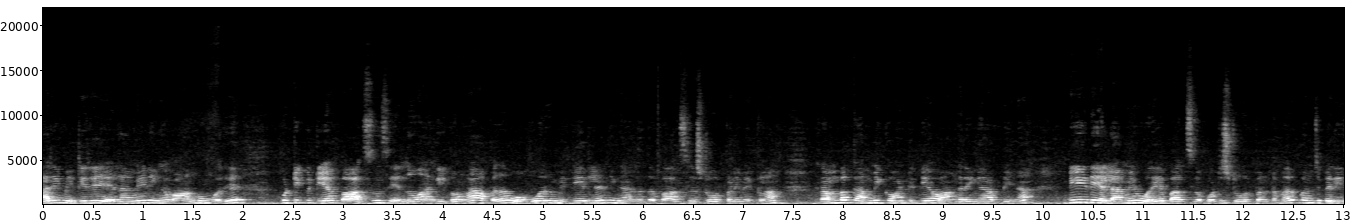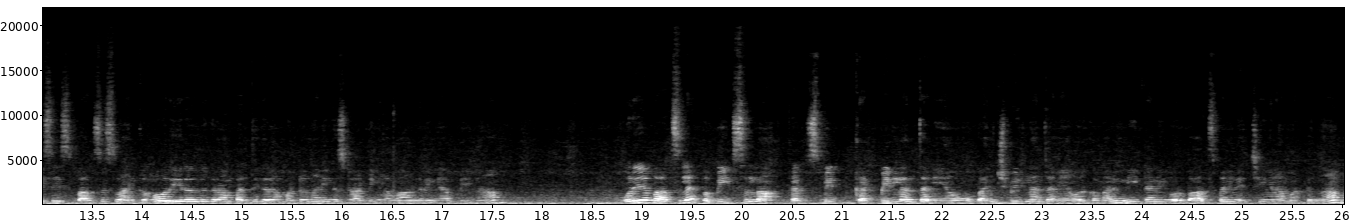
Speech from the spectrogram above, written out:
ஆரி மெட்டீரியல் எல்லாமே நீங்கள் வாங்கும்போது குட்டி குட்டியாக பாக்ஸும் சேர்ந்து வாங்கிக்கோங்க. அப்போ தான் ஒவ்வொரு மெட்டீரியலும் நீங்கள் அந்தந்த பாக்ஸில் ஸ்டோர் பண்ணி வைக்கலாம். ரொம்ப கம்மி குவான்டிட்டியாக வாங்குறீங்க அப்படின்னா பீடு எல்லாமே ஒரே பாக்ஸில் போட்டு ஸ்டோர் பண்ணுற மாதிரி கொஞ்சம் பெரிய சைஸ் பாக்ஸஸ் வாங்கிக்கோங்க. ஒரு இருபது கிராம் பத்து கிராம் மட்டும்தான் நீங்கள் ஸ்டார்டிங்கில் வாங்குறீங்க அப்படின்னா. ஒரே பாக்ஸில் இப்போ பீட்ஸ் எல்லாம் கட்ஸ் பீட் கட் பீட்லாம் தனியாகவும் பஞ்ச் பீட்லாம் தனியாகவும் இருக்க மாதிரி நீட்டாக நீங்கள் ஒரு பாக்ஸ் பண்ணி வச்சீங்கன்னா மட்டும்தான்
